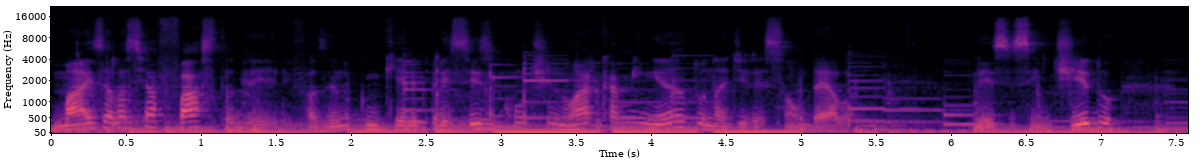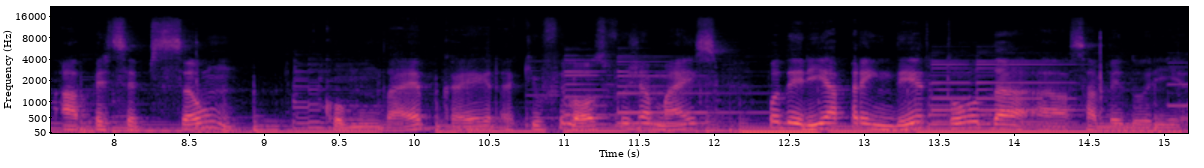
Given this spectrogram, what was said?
mais ela se afasta dele, fazendo com que ele precise continuar caminhando na direção dela. Nesse sentido, a percepção comum da época era que o filósofo jamais poderia aprender toda a sabedoria,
